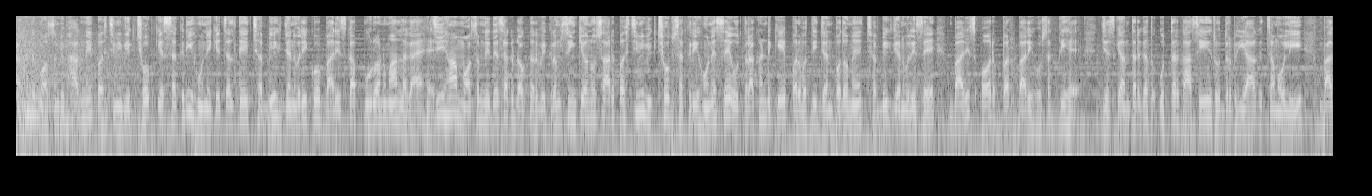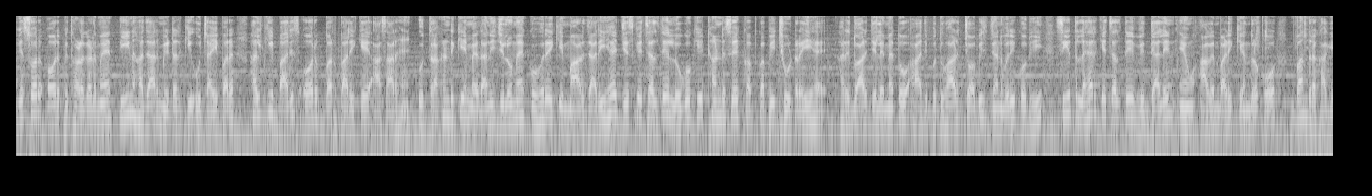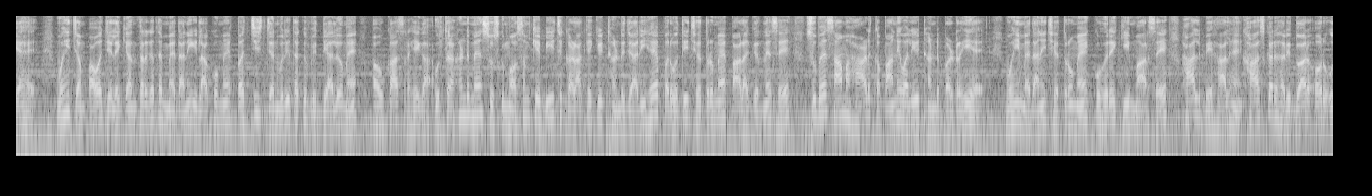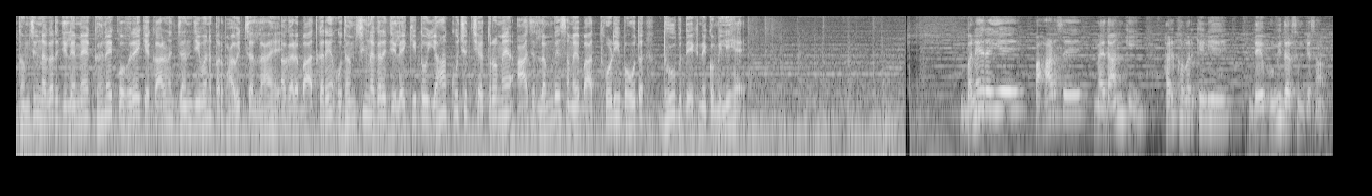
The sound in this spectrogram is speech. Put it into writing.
उत्तराखंड मौसम विभाग ने पश्चिमी विक्षोभ के सक्रिय होने के चलते 26 जनवरी को बारिश का पूर्वानुमान लगाया है। जी हाँ, मौसम निदेशक डॉक्टर विक्रम सिंह के अनुसार पश्चिमी विक्षोभ सक्रिय होने से उत्तराखंड के पर्वतीय जनपदों में 26 जनवरी से बारिश और बर्फबारी हो सकती है, जिसके अंतर्गत उत्तरकाशी, रुद्रप्रयाग, चमोली, बागेश्वर और पिथौरागढ़ में तीन हज़ार मीटर की ऊंचाई पर हल्की बारिश और बर्फबारी के आसार है। उत्तराखंड के मैदानी जिलों में कोहरे की मार जारी है, जिसके चलते लोगों की ठंड से कपकपी छूट रही है। हरिद्वार ज़िले में तो आज बुधवार 24 जनवरी को भी शीतलहर के चलते विद्यालय एवं आंगनबाड़ी केंद्रों को बंद रखा गया है। वहीं चंपावत ज़िले के अंतर्गत मैदानी इलाकों में 25 जनवरी तक विद्यालयों में अवकाश रहेगा। उत्तराखंड में शुष्क मौसम के बीच कड़ाके की ठंड जारी है। पर्वतीय क्षेत्रों में पाला गिरने से सुबह शाम हाड़ कपाने वाली ठंड पड़ रही है। वहीं मैदानी क्षेत्रों में कोहरे की मार से हाल बेहाल हैं। खासकर हरिद्वार और उधम सिंह नगर ज़िले में घने कोहरे के कारण जनजीवन प्रभावित चल रहा है। अगर बात करें उधम सिंह नगर ज़िले की तो यहाँ कुछ क्षेत्रों में आज लंबे समय बाद थोड़ी बहुत धूप देखने को मिली है। बने रहिए पहाड़ से मैदान की हर खबर के लिए देवभूमि दर्शन के साथ।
